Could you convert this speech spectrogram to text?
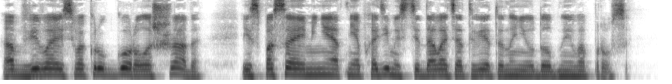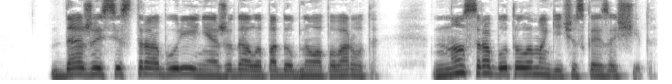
обвиваясь вокруг горла шада и спасая меня от необходимости давать ответы на неудобные вопросы. Даже сестра Бури не ожидала подобного поворота, но сработала магическая защита.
